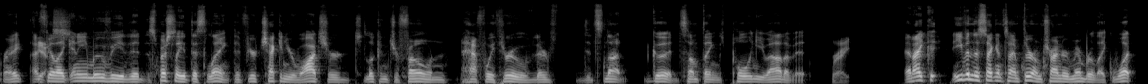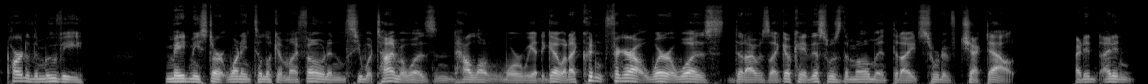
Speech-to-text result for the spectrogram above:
right? I feel like any movie that, especially at this length, if you're checking your watch or looking at your phone halfway through, there's it's not good. Something's pulling you out of it. Right. And I could even the second time through, I'm trying to remember like what part of the movie made me start wanting to look at my phone and see what time it was and how long more we had to go. And I couldn't figure out where it was that I was like, okay, this was the moment that I sort of checked out. I didn't, I didn't,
